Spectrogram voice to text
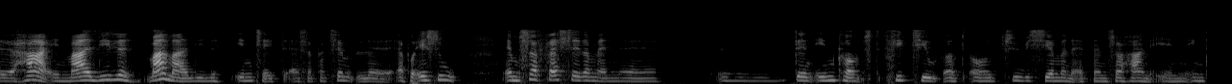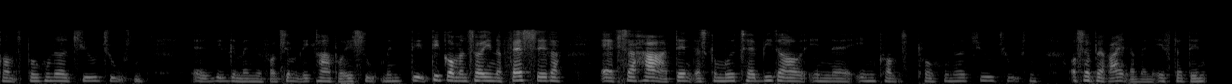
øh, har en meget lille, meget, meget lille indtægt, altså for eksempel øh, er på SU, jamen så fastsætter man øh, øh, den indkomst fiktivt, og, og typisk siger man, at man så har en, en indkomst på 120.000 øh, hvilket man jo for eksempel ikke har på SU, men det, det går man så ind og fastsætter, at så har den, der skal modtage bidraget, en øh, indkomst på 120.000, og så beregner man efter den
